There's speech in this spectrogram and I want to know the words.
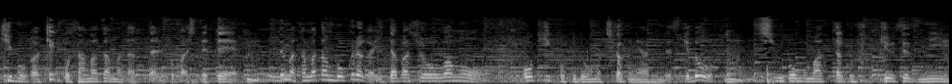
規模が結構様々だったりとかしててうん。で、まあ、たまたま僕らがいた場所はもう大きい国道も近くにあるんですけどうん。信号も全く復旧せずに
